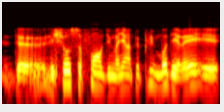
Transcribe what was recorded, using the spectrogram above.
de, les choses se font d'une manière un peu plus modérée et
